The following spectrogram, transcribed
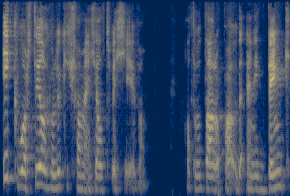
ik word heel gelukkig van mijn geld weggeven. Laten we het daarop houden. En ik denk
